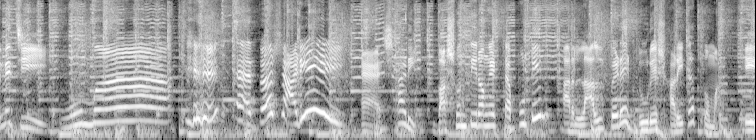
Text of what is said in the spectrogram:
এনেছি। উমা! এত শাড়ি। হ্যাঁ শাড়ি। বাসন্তী রঙেরটা পুটির আর লাল পেড়ে ডুরে শাড়িটা তোমার। কি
